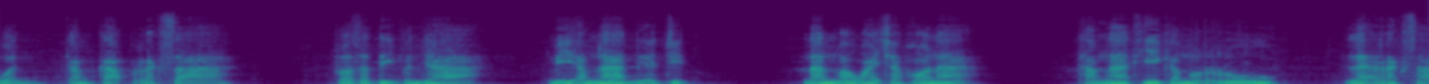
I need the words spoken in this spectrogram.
วญกำกับรักษา เพราะสติปัญญามีอำนาจเหนือจิต นั่นมาไว้เฉพาะหน้าทำหน้าที่กำหนดรู้ และรักษา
